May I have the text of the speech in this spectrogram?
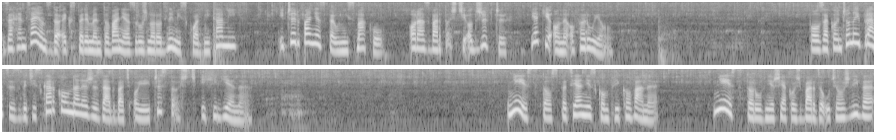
zachęcając do eksperymentowania z różnorodnymi składnikami i czerpania z pełni smaku oraz wartości odżywczych, jakie one oferują. Po zakończonej pracy z wyciskarką należy zadbać o jej czystość i higienę. Nie jest to specjalnie skomplikowane. Nie jest to również jakoś bardzo uciążliwe.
